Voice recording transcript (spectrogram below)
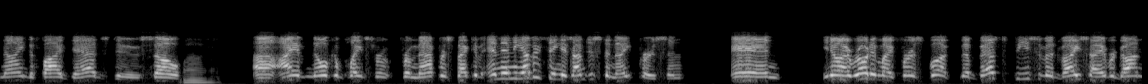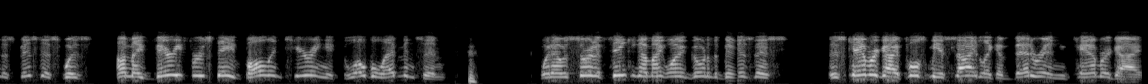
nine to five dads do. So wow. uh, I have no complaints from from that perspective. And then the other thing is, I'm just a night person, and you know, I wrote in my first book the best piece of advice I ever got in this business was on my very first day volunteering at Global Edmonton. when I was sort of thinking I might want to go into the business, this camera guy pulls me aside like a veteran camera guy.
